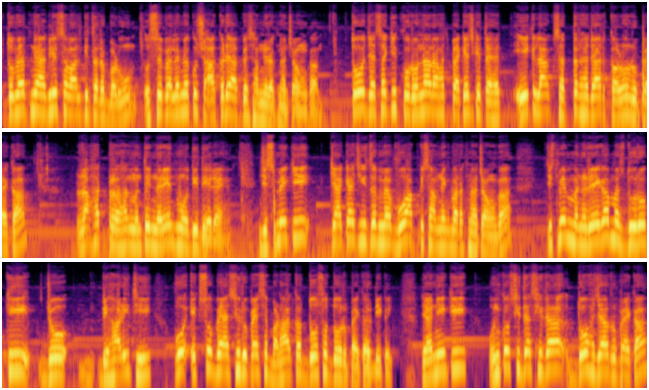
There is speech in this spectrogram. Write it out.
तो मैं अपने अगले सवाल की तरफ़ बढ़ूं। उससे पहले मैं कुछ आंकड़े आपके सामने रखना चाहूँगा। तो जैसा कि कोरोना राहत पैकेज के तहत एक लाख सत्तर हज़ार करोड़ रुपए का राहत प्रधानमंत्री नरेंद्र मोदी दे रहे हैं, जिसमें कि क्या क्या चीज़ें मैं वो आपके सामने एक बार रखना चाहूँगा। जिसमें मनरेगा मजदूरों की जो दिहाड़ी थी, वो एक रुपए से बढ़ाकर दो सौ दो रुपए कर दी गई। यानी कि उनको सीधा सीधा दो हज़ार रुपए का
